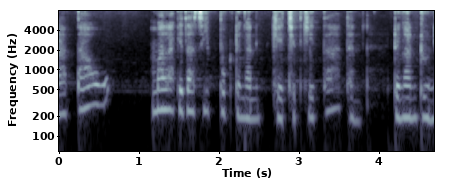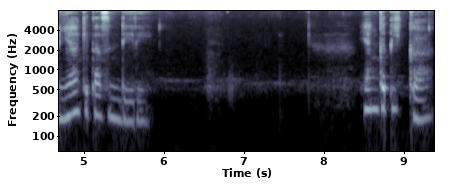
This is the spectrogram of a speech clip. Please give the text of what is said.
Atau malah kita sibuk dengan gadget kita dan dengan dunia kita sendiri? Yang ketiga,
